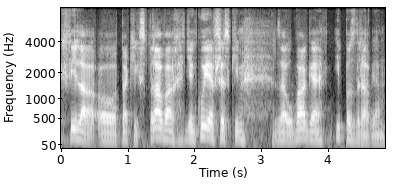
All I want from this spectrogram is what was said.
chwila o takich sprawach. Dziękuję wszystkim za uwagę i pozdrawiam.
